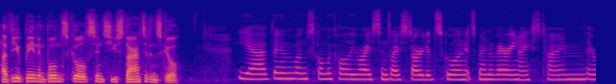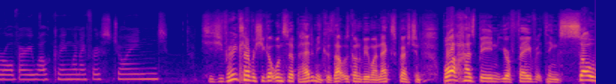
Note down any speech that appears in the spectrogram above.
have you been in Bunscoil since you started in school? Yeah, I've been in Bun School McAuley Rice since I started school, and it's been a very nice time. They were all very welcoming when I first joined. She's very clever. She got one step ahead of me because that was going to be my next question. What has been your favourite thing so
